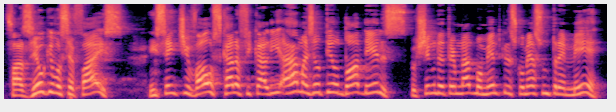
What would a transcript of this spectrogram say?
Fazer o que você faz, incentivar os caras a ficar ali. Ah, mas eu tenho dó deles. Porque chega um determinado momento que eles começam a tremer.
